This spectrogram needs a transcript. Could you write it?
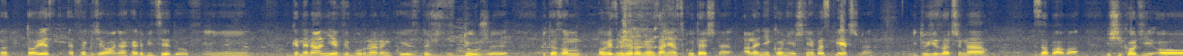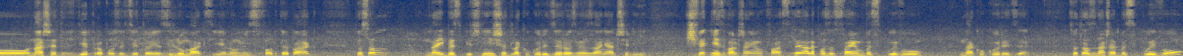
No, to jest efekt działania herbicydów i generalnie wybór na rynku jest dość duży i to są powiedzmy, że rozwiązania skuteczne, ale niekoniecznie bezpieczne. I tu się zaczyna zabawa. Jeśli chodzi o nasze dwie propozycje, to jest Lumax i Elumis Fortepack, to są najbezpieczniejsze dla kukurydzy rozwiązania, czyli świetnie zwalczają chwasty, ale pozostają bez wpływu na kukurydzę. Co to oznacza bez wpływu?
